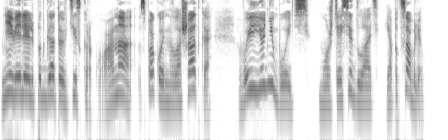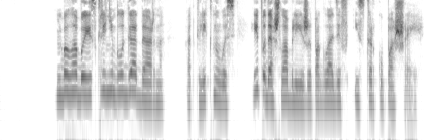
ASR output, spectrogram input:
Мне велели подготовить искорку. Она спокойная лошадка. Вы ее не бойтесь. Можете оседлать. Я подсоблю». «Была бы искренне благодарна», — откликнулась и подошла ближе, погладив искорку по шее.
